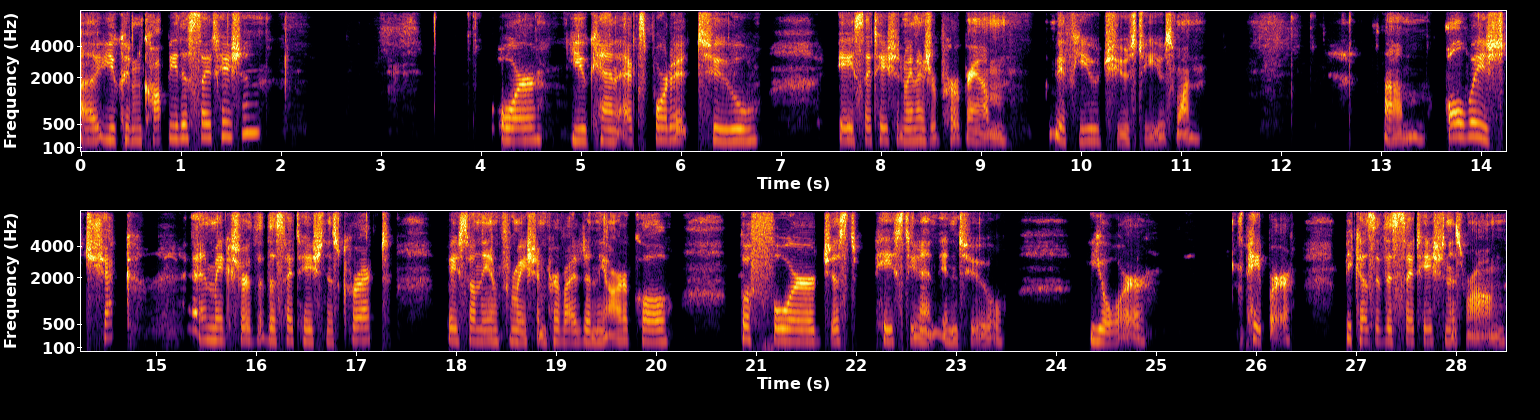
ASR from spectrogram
Uh, you can copy this citation or you can export it to a citation manager program if you choose to use one. Um, always check and make sure that the citation is correct based on the information provided in the article before just pasting it into your paper because if this citation is wrong,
